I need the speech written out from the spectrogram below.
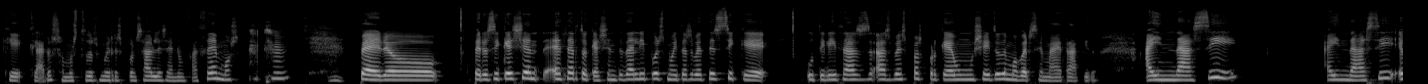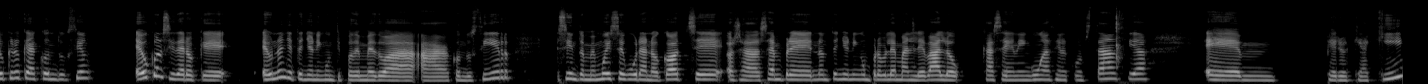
que claro, somos todos moi responsables e non facemos. Mm. pero pero sí que xente, é certo que a xente dali pois moitas veces sí que utilizas as vespas porque é un xeito de moverse máis rápido. Aínda así, aínda así, eu creo que a conducción eu considero que eu non lle teño ningún tipo de medo a, a conducir, síntome moi segura no coche, o sea, sempre non teño ningún problema en leválo case en ningunha circunstancia, eh, pero que aquí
